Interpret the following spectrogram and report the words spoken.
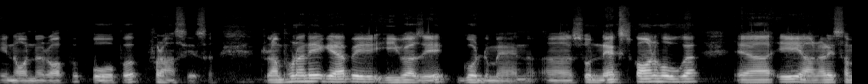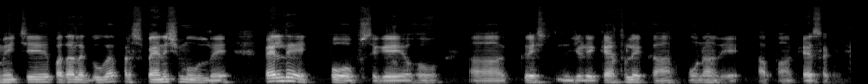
in honour of Pope Francis Trump ਉਹਨਾਂ ਨੇ ਇਹ ਕਿਹਾ ਵੀ ਹੀ ਵਾਸ ਏ ਗੁੱਡ ਮੈਨ ਸੋ ਨੈਕਸਟ ਕੌਣ ਹੋਊਗਾ? ਇਹ ਆਉਣ ਵਾਲੇ ਸਮੇਂ 'ਚ ਪਤਾ ਲੱਗੂਗਾ ਪਰ ਸਪੈਨਿਸ਼ ਮੂਲ ਦੇ ਪਹਿਲੇ ਪੋਪ ਸੀਗੇ ਉਹ ਅ, ਜਿਹੜੇ ਕੈਥੋਲਿਕ ਆ ਉਹਨਾਂ ਦੇ ਆਪਾਂ ਕਹਿ ਸਕਦੇ ਹਾਂ।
